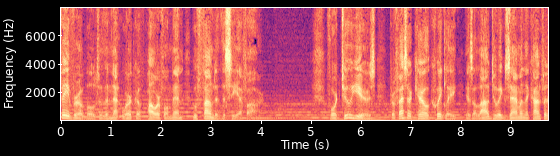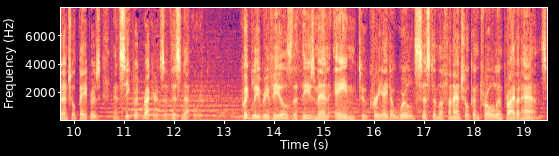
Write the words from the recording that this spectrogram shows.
favorable to the network of powerful men who founded the CFR. For two years, Professor Carroll Quigley is allowed to examine the confidential papers and secret records of this network. Quigley reveals that these men aim to create a world system of financial control in private hands,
